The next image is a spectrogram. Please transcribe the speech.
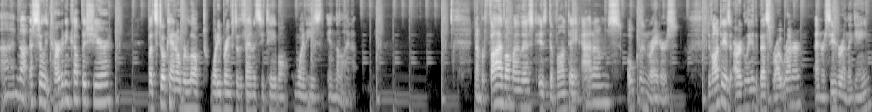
I'm not necessarily targeting Kupp this year, but still can't overlook what he brings to the fantasy table when he's in the lineup. Number five on my list is Davante Adams, Oakland Raiders. Davante is arguably the best route runner and receiver in the game,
